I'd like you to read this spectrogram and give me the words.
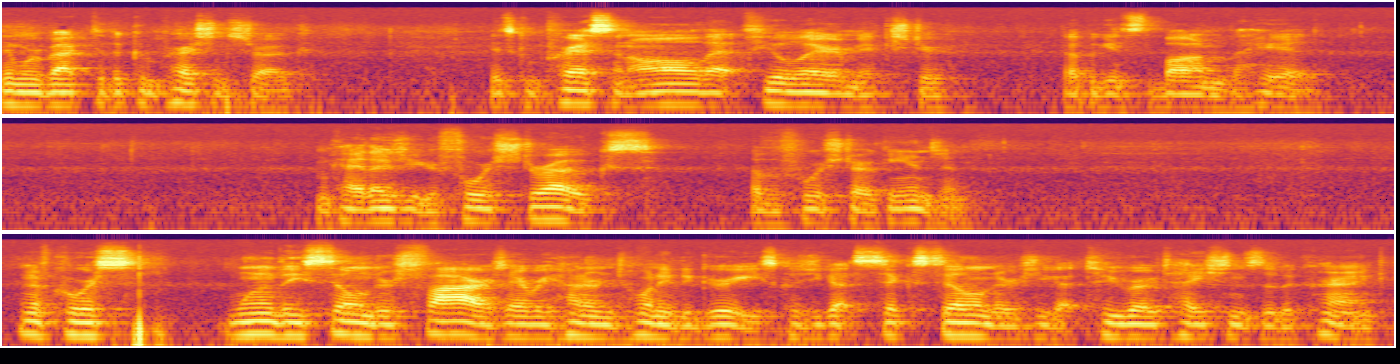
Then we're back to the compression stroke. It's compressing all that fuel air mixture up against the bottom of the head. Okay, those are your four strokes of a four stroke engine. And of course, one of these cylinders fires every 120 degrees because you got six cylinders, you got two rotations of the crank.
